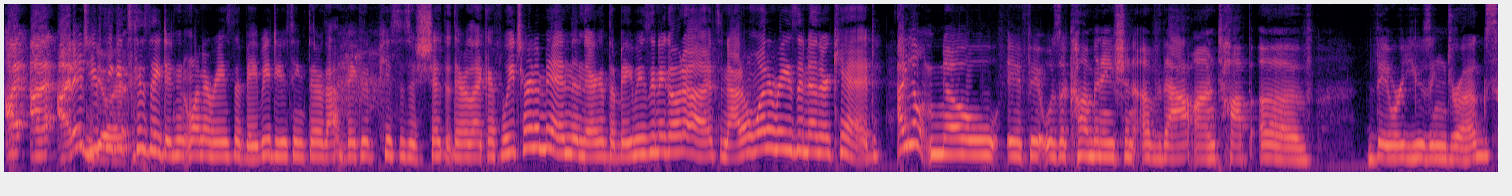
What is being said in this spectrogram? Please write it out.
i i, I didn't Do do, you think it. it's because they didn't want to raise the baby? Do you think they're that big of pieces of shit that they're like, if we turn him in, then they're, the baby's gonna go to us, and I don't want to raise another kid. I don't know if it was a combination of that on top of they were using drugs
